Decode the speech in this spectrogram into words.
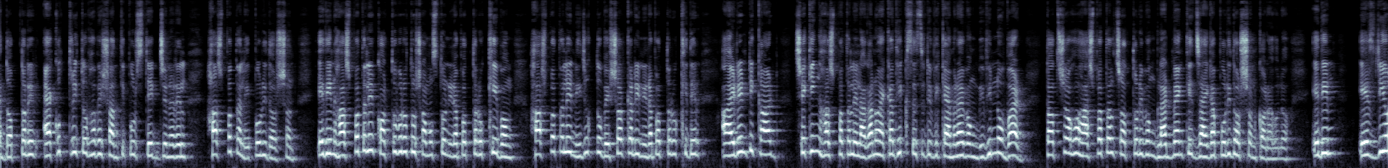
এক দপ্তরের একত্রিতভাবে শান্তিপুর স্টেট জেনারেল হাসপাতালে পরিদর্শন। এদিন হাসপাতালের কর্তব্যরত সমস্ত নিরাপত্তারক্ষী এবং হাসপাতালে নিযুক্ত বেসরকারি নিরাপত্তারক্ষীদের আইডেন্টি কার্ড, চেকিং হাসপাতালে লাগানো একাধিক সিসিটিভি ক্যামেরা এবং বিভিন্ন ওয়ার্ড, তৎসহ হাসপাতাল চত্বর এবং ব্লাড ব্যাংকের জায়গা পরিদর্শন করা হলো। এদিন এসডিও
